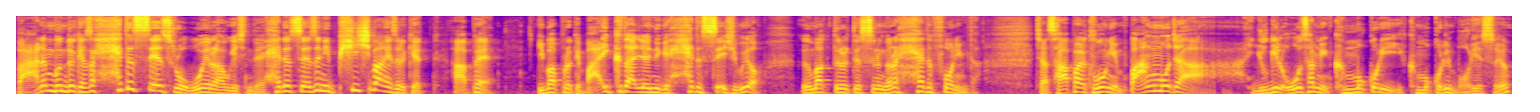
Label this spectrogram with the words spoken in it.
많은 분들께서 헤드셋으로 오해를 하고 계신데 헤드셋은 이 PC방에서 이렇게 앞에 입 앞으로 이렇게 마이크 달려있는 게 헤드셋이고요. 음악 들을 때 쓰는 거는 헤드폰입니다. 자, 4890님, 빵모자. 6153님, 금목걸이. 금목걸이를 머리에 써요?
